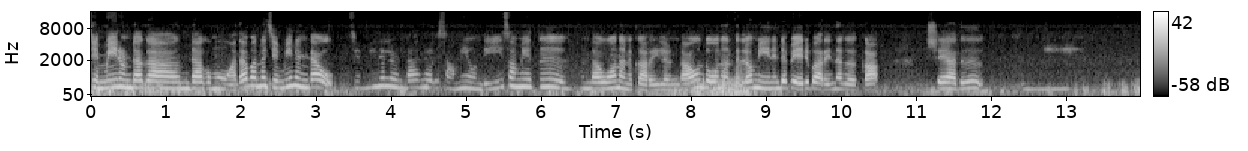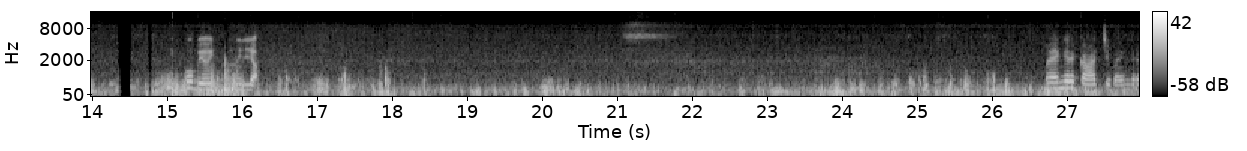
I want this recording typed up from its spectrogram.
ചെമ്മീൻ ഉണ്ടാകാ ഉണ്ടാകുമോ? അതാ പറഞ്ഞ ചെമ്മീൻ ഉണ്ടാവും ചെമ്മീനെല്ലാം ഉണ്ടാകുന്ന ഒരു സമയമുണ്ട്. ഈ സമയത്ത് ഉണ്ടാവുമോന്ന് എനിക്ക് അറിയില്ല ഉണ്ടാവും തോന്നുന്നു. എന്തെല്ലോ മീനിന്റെ പേര് പറയുന്ന കേക്കാം പക്ഷെ അത് ഇപ്പൊ ഉപയോഗിക്കുന്നില്ല. ഭയങ്കര കാറ്റ് ഭയങ്കര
